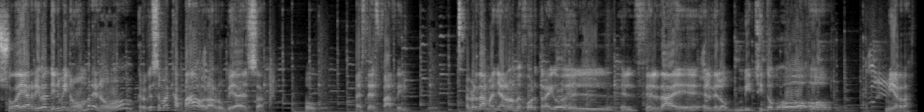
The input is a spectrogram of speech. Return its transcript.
De ahí arriba tiene mi nombre, ¿no? Creo que se me ha escapado la rubia esa. Oh, este es fácil. Es verdad, mañana a lo mejor traigo el, el Zelda, eh, el de los bichitos... Oh, oh, oh, Mierda.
